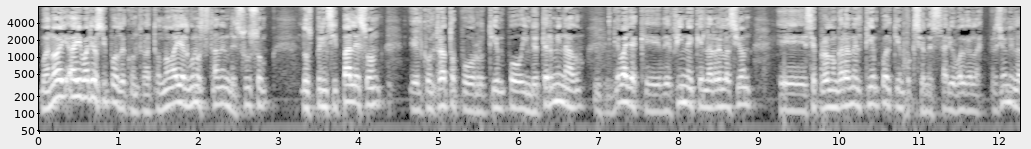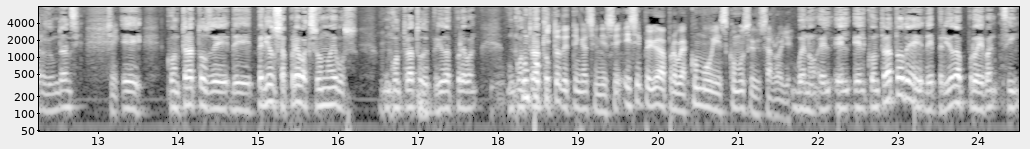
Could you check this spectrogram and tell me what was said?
Bueno, hay, hay varios tipos de contratos, ¿no? Hay algunos que están en desuso. Los principales son el contrato por tiempo indeterminado, que vaya, que define que la relación eh, se prolongará en el tiempo, el tiempo que sea necesario, valga la expresión y la redundancia. Eh, contratos de, periodos a prueba, que son nuevos. Un contrato de periodo a prueba. Un, contrato, un poquito detengas en ese. Ese periodo a prueba, ¿cómo es? ¿Cómo se desarrolla? Bueno, el, el, el contrato de, de, periodo a prueba, sí,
